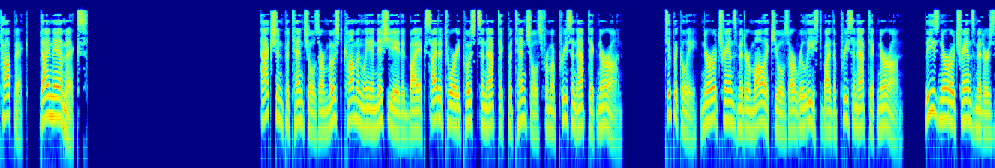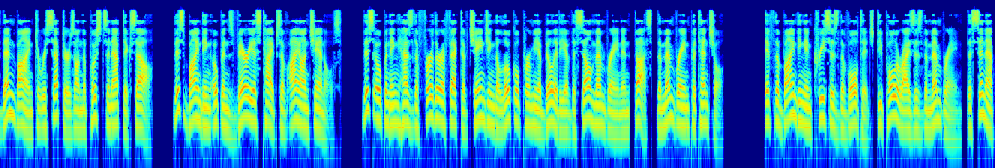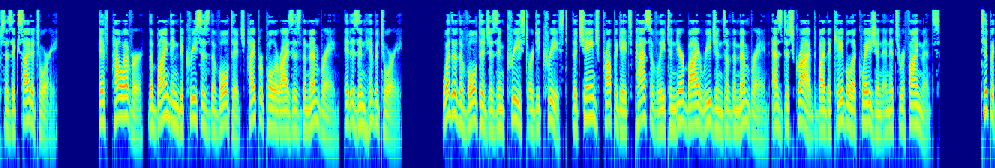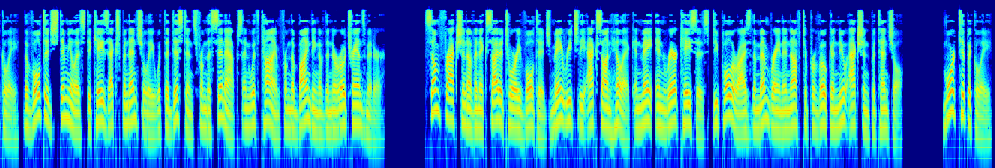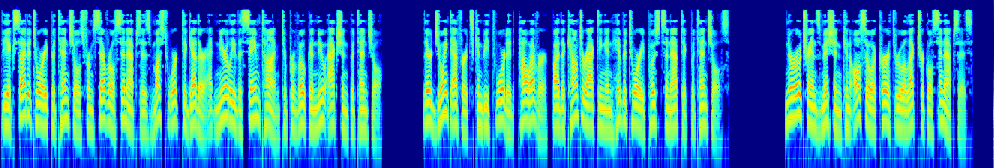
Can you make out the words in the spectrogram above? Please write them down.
Topic: Dynamics Action potentials are most commonly initiated by excitatory postsynaptic potentials from a presynaptic neuron. Typically, neurotransmitter molecules are released by the presynaptic neuron. These neurotransmitters then bind to receptors on the postsynaptic cell. This binding opens various types of ion channels. This opening has the further effect of changing the local permeability of the cell membrane and, thus, the membrane potential. If the binding increases the voltage depolarizes the membrane, the synapse is excitatory. If, however, the binding decreases the voltage hyperpolarizes the membrane, it is inhibitory. Whether the voltage is increased or decreased, the change propagates passively to nearby regions of the membrane as described by the cable equation and its refinements. Typically, the voltage stimulus decays exponentially with the distance from the synapse and with time from the binding of the neurotransmitter. Some fraction of an excitatory voltage may reach the axon hillock and may in rare cases depolarize the membrane enough to provoke a new action potential. More typically, the excitatory potentials from several synapses must work together at nearly the same time to provoke a new action potential. Their joint efforts can be thwarted, however, by the counteracting inhibitory postsynaptic potentials. Neurotransmission can also occur through electrical synapses.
